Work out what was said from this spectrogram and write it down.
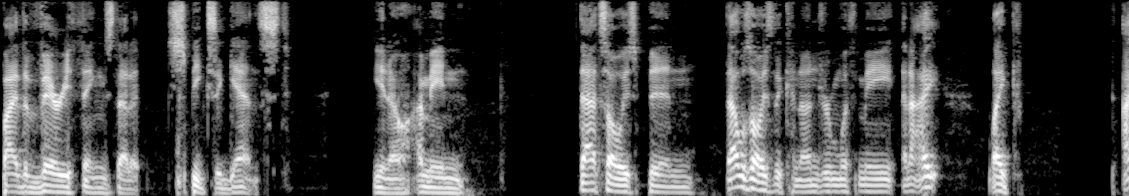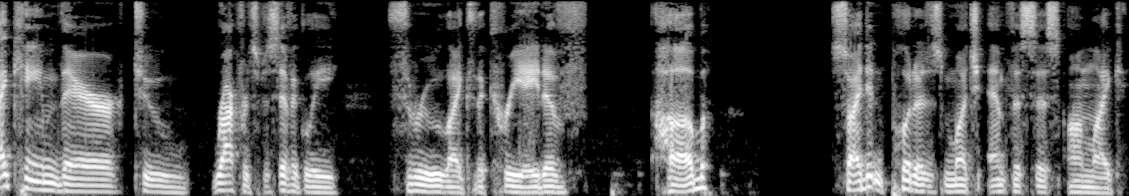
by the very things that it speaks against. You know, I mean, that's always been that was always the conundrum with me. And I like I came there to Rockford specifically through like the creative hub. So I didn't put as much emphasis on like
